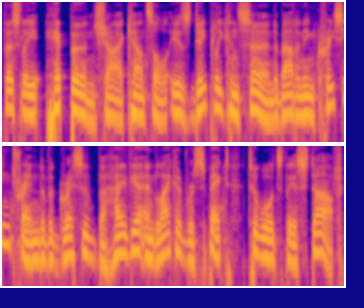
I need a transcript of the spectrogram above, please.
Firstly, Hepburn Shire Council is deeply concerned about an increasing trend of aggressive behaviour and lack of respect towards their staff.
